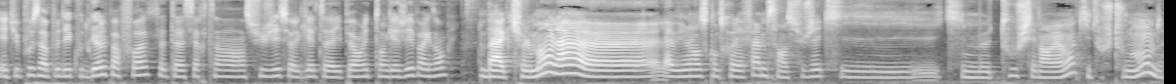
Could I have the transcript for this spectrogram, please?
Et tu pousses un peu des coups de gueule parfois? T'as- T'as certains sujets sur lesquels t'as hyper envie de t'engager, par exemple? Bah actuellement là, euh, la violence contre les femmes, c'est un sujet qui qui me touche énormément, qui touche tout le monde.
